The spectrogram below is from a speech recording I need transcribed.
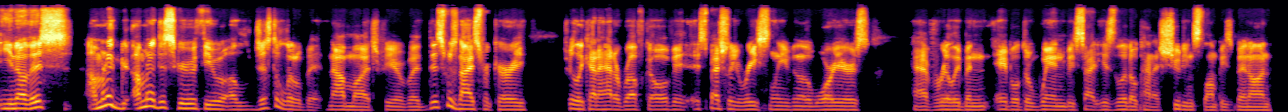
you know this. I'm gonna I'm gonna disagree with you a, just a little bit, not much here, but this was nice for Curry. He's really kind of had a rough go of it, especially recently. Even though the Warriors have really been able to win, beside his little kind of shooting slump he's been on.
